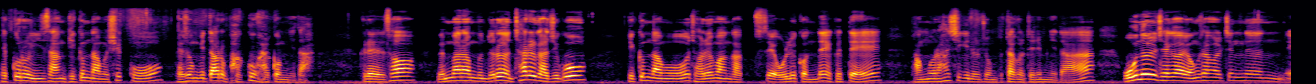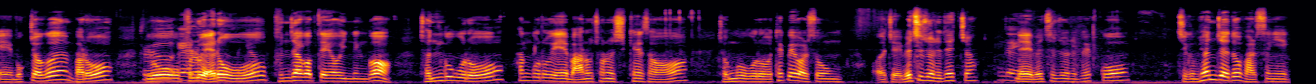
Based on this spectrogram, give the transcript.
100그루 이상 B급나무 싣고 배송비 따로 받고 갈 겁니다. 그래서 웬만한 분들은 차를 가지고 B급나무 저렴한 값에 올릴 건데 그때 방문하시기를 좀 부탁을 드립니다. 오늘 제가 영상을 찍는 예, 목적은 바로 요 블루 블루 에로우 에로우 분작업되어 있는 거 전국으로 한 그루에 15,000원씩 해서 전국으로 택배 발송 어제 며칠 전에도 했죠? 네. 네, 며칠 전에도 했고 지금 현재도 발송이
